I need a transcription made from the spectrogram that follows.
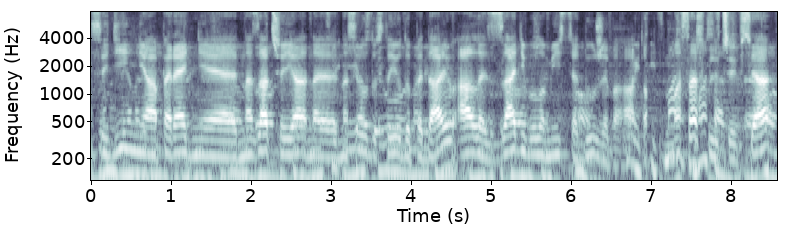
сидіння переднє назад, що я на, на силу достаю до педалю, але ззаді було місця дуже багато. Масаж включився.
